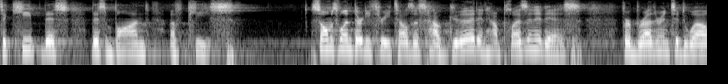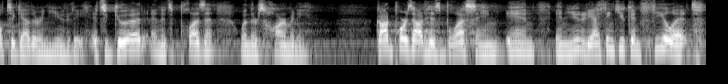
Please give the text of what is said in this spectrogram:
to keep this, this bond of peace. Psalms 133 tells us how good and how pleasant it is for brethren to dwell together in unity. It's good and it's pleasant when there's harmony. God pours out his blessing in, in unity. I think you can feel it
